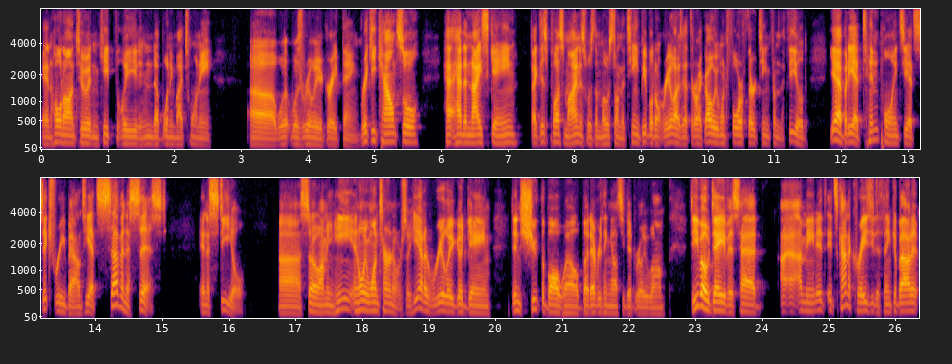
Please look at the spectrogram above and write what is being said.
and hold on to it and keep the lead and end up winning by 20 uh, was really a great thing. Ricky Council ha- had a nice game. In fact, his plus minus was the most on the team. People don't realize that. They're like, oh, we went 4 of 13 from the field. Yeah, but he had 10 points. He had six rebounds. He had seven assists and a steal. Uh, so, I mean, he and only one turnover. So he had a really good game. Didn't shoot the ball well, but everything else he did really well. Devo Davis had, I, I mean, it, it's kind of crazy to think about it.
